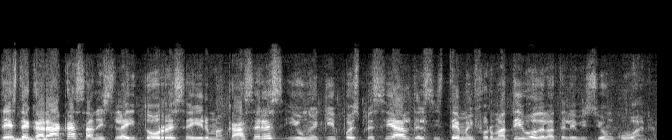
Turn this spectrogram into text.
Desde Caracas, Anislay Torres e Irma Cáceres y un equipo especial del sistema informativo de la televisión cubana.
